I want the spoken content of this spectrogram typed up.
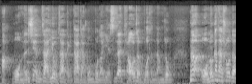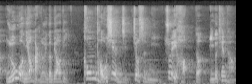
啊，我们现在又在给大家公布了，也是在调整过程当中。那我们刚才说的，如果你要买入一个标的，空头陷阱就是你最好的一个天堂。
